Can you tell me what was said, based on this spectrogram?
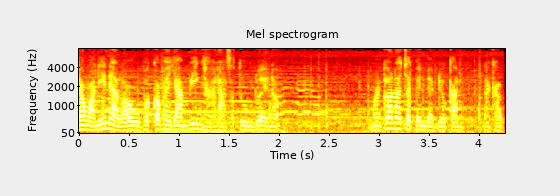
จังหวะนี้เนี่ยเราก็พยายามวิ่งหาฐานศัตรูด้วยเนาะมันก็น่าจะเป็นแบบเดียวกันนะครับ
